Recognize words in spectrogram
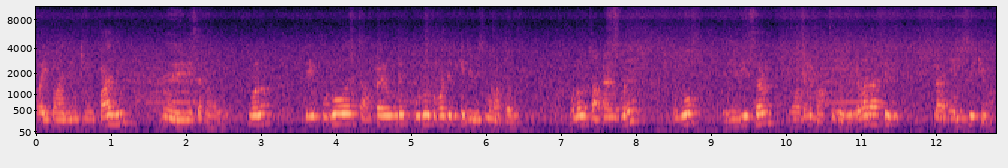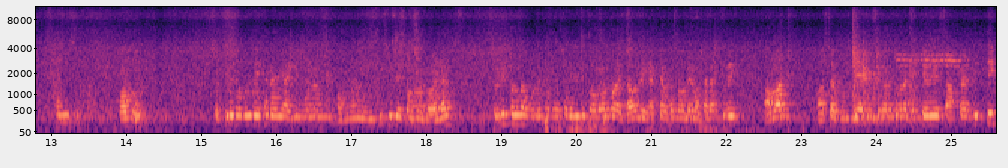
বা এই পাঁচ দিন কিংবা পাঁচ দিন? পুরো রিভিশন হবে। বলো? এই পুরো চ্যাপ্টারের উপরে পুরো তোমাদেরকে রিভিশন মারতে হবে। পুরো চ্যাপ্টারের উপরে পুরো রিভিশন তোমাদের মারতে হবে। এবার আসি না এমসিকিউ সাজেশন কমন সত্যি কথা বলতে এখানে আমি আগে বললাম যে কমন এমসিকিউতে কমন হয় না, যদি তোমরা বলে থাকো এখানে যদি কমন হয়, তাহলে একটা কথা তোমাদের মাথায় রাখতে হবে। আমার হোয়াটসঅ্যাপ গ্রুপে আছে, সেখানে তোমরা দেখতে হবে চ্যাপ্টার ভিত্তিক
